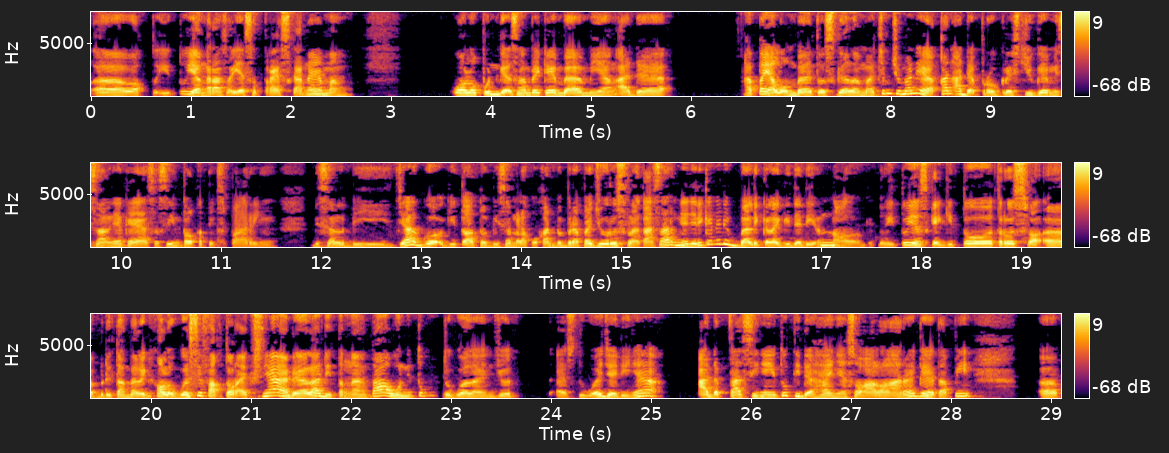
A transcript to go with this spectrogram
uh, waktu itu yang ngerasa ya stres karena emang walaupun nggak sampai kayak Mbak Ami yang ada apa ya lomba atau segala macam cuman ya kan ada progres juga misalnya kayak sesimpel ketik sparring bisa lebih jago gitu atau bisa melakukan beberapa jurus lah kasarnya. Jadi kan ini balik lagi jadi nol gitu. Itu ya kayak gitu. Terus uh, bertambah lagi kalau gue sih faktor X-nya adalah di tengah tahun itu tuh gue lanjut S2 jadinya adaptasinya itu tidak hanya soal olahraga tapi uh,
